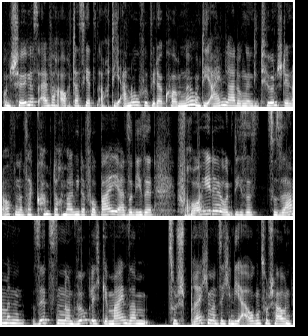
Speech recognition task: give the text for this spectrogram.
Und schön ist einfach auch, dass jetzt auch die Anrufe wieder kommen ne? und die Einladungen, die Türen stehen offen und sagt, kommt doch mal wieder vorbei. Also diese Freude und dieses Zusammensitzen und wirklich gemeinsam zu sprechen und sich in die Augen zu schauen,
